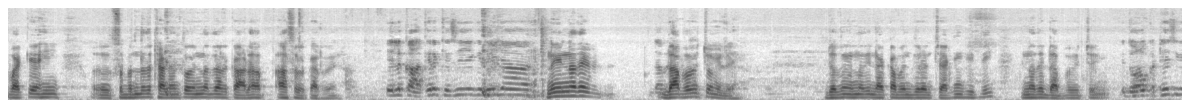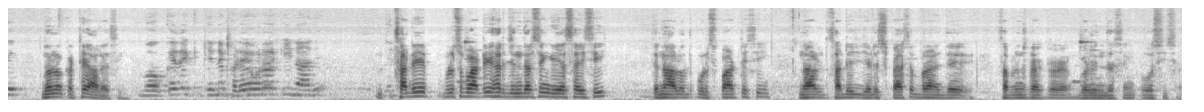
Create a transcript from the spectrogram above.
ਬਾਕੀ ਅਸੀਂ ਅ, ਸੰਬੰਧਿਤ ਥਾਣਿਆਂ ਤੋਂ ਇਹਨਾਂ ਦਾ ਰਿਕਾਰਡ ਹਾ- ਹਾਸਲ ਕਰ ਰਹੇ ਹਾਂ। ਇਹ ਲੁਕਾ ਕੇ ਰੱਖੇ ਸੀ ਜਾਂ ਕਿਵੇਂ ਜਾਂ ਨਹੀਂ ਇਹਨਾਂ ਦੇ ਡੱਬ ਵਿੱਚੋਂ ਮਿਲੇ। ਜਦੋਂ ਇਹਨਾਂ ਦੀ ਨਾਕਾਬੰਦੀ ਦੌਰਾਨ ਚੈਕਿੰਗ ਕੀਤੀ ਇਹਨਾਂ ਦੇ ਡੱਬ ਵਿੱਚੋਂ ਹੀ ਇਹ ਦੋਨੋਂ ਇਕੱਠੇ ਸੀਗੇ? ਦੋਨੋਂ ਇਕੱਠੇ ਆ ਰਹੇ ਸੀ। ਮੌਕੇ ਤੇ ਜਿਹਨੇ ਫੜਿਆ ਉਹਦਾ ਕੀ ਨਾਂ ਜੀ? ਸਾਡੇ police party Harjinder Singh ASI ਸੀ ਤੇ ਨਾਲ ਉਹਦੀ ਪੁਲਿਸ ਪਾਰਟੀ ਸੀ। ਨਾਲ ਸਾਡੇ ਜਿਹੜੇ ਸਪੈਸ਼ਲ ਬ੍ਰਾਂਚ ਦੇ ਸਬ ਇੰਸਪੈਕਟਰ ਗੁਰਵਿੰਦਰ ਸਿੰਘ ਉਹ ਸੀ ਸਰ।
